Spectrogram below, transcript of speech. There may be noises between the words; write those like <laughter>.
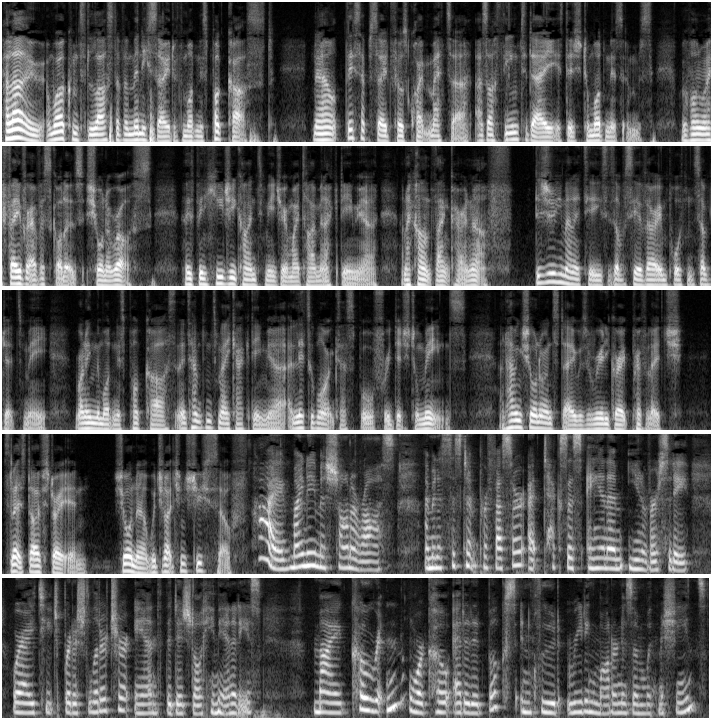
Hello, and welcome to the last ever mini-sode of the Modernist podcast. Now, this episode feels quite meta, as our theme today is digital modernisms, with one of my favourite ever scholars, Shawna Ross, who has been hugely kind to me during my time in academia, and I can't thank her enough. Digital humanities is obviously a very important subject to me, running the Modernist podcast and attempting to make academia a little more accessible through digital means. And having Shawna on today was a really great privilege. So let's dive straight in. Shawna, would you like to introduce yourself? Hi, my name is Shawna Ross. I'm an assistant professor at Texas A&M University, where I teach British literature and the digital humanities. My co-written or co-edited books include Reading Modernism with Machines,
